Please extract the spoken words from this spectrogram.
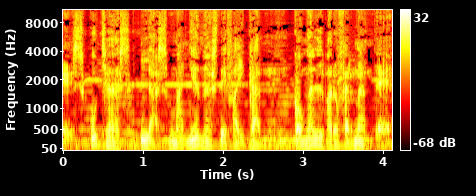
Escuchas Las Mañanas de Faicán con Álvaro Fernández.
